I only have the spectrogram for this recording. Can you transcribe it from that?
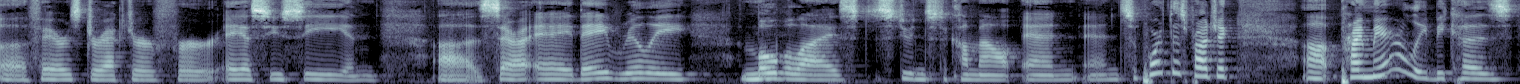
uh, affairs director for ASUC, and uh, Sarah A. They really mobilized students to come out and, and support this project, uh, primarily because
